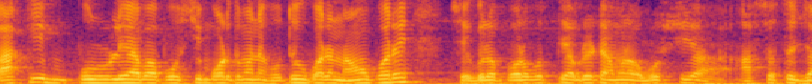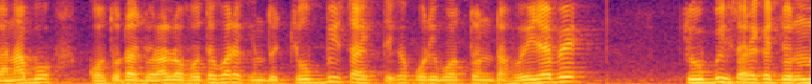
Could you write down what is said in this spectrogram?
বাকি পুরুলিয়া বা পশ্চিম বর্ধমানে হতেও পারে, নাও পারে। সেগুলো পরবর্তী আপডেটে আমরা অবশ্যই আস্তে আস্তে জানাব কতটা জোরালো হতে পারে। কিন্তু চব্বিশ তারিখ থেকে পরিবর্তনটা হয়ে যাবে। চব্বিশ তারিখের জন্য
